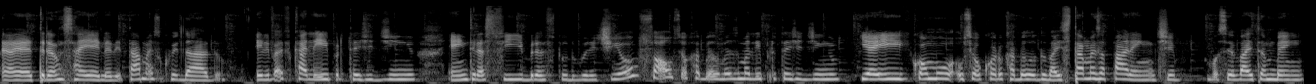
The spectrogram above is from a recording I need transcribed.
é, trança ele, ele tá mais cuidado. Ele vai ficar ali protegidinho entre as fibras, tudo bonitinho. Ou só o seu cabelo mesmo ali protegidinho. E aí, como o seu couro cabeludo vai estar mais aparente, você vai também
